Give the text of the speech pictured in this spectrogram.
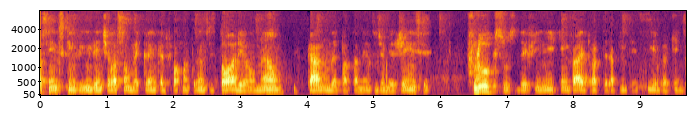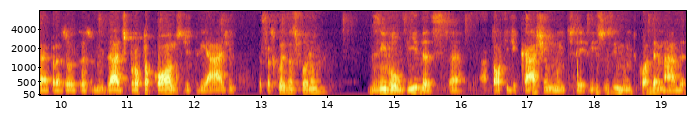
pacientes que em ventilação mecânica de forma transitória ou não, ficar no departamento de emergência, fluxos, definir quem vai para a terapia intensiva, quem vai para as outras unidades, protocolos de triagem, essas coisas foram desenvolvidas é, a toque de caixa em muitos serviços e muito coordenada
